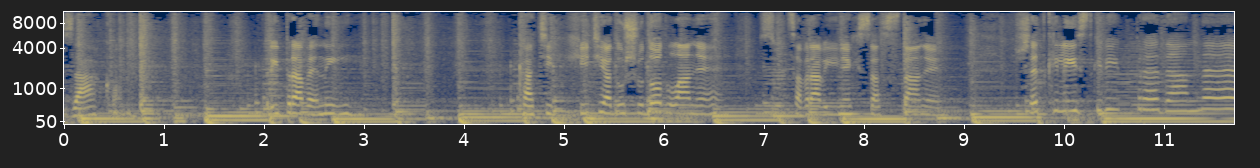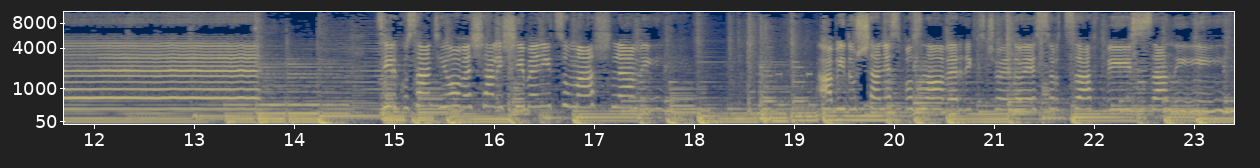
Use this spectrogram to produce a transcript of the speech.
Zákon. Pripravený. Kati chytia dušu do dlane. Súdca vraví, nech sa stane. Všetky lístky vypredané. Cirkusanti ovešali šibenicu mašľami Aby duša nespoznala verdikt, čo je do jej srdca vpísaný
